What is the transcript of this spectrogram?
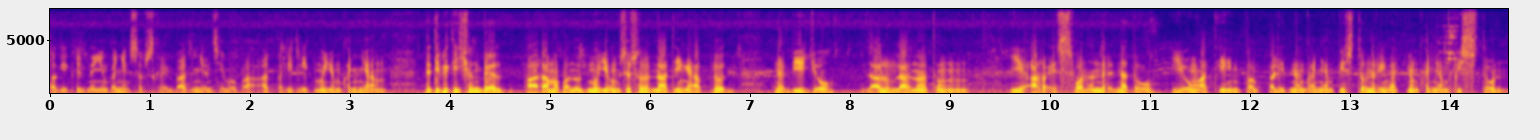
pag-click na yung kanyang subscribe button dyan sa baba at pag-click mo yung kanyang notification bell para mapanood mo yung susunod nating upload na video lalong lalo na itong ERS 100 na to yung ating pagpalit ng kanyang piston ring at yung kanyang piston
